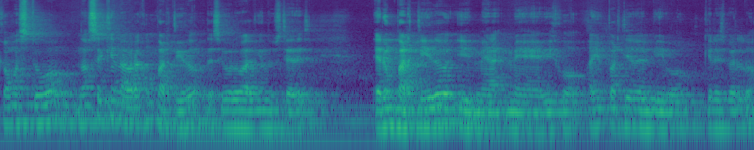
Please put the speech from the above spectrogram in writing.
cómo estuvo, no sé quién lo habrá compartido, de seguro alguien de ustedes, era un partido y me, me dijo, hay un partido en vivo, ¿quieres verlo?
